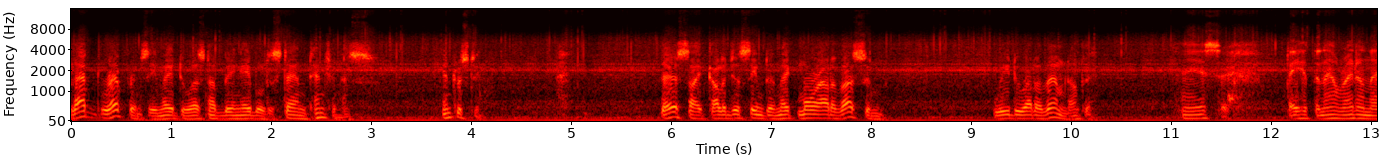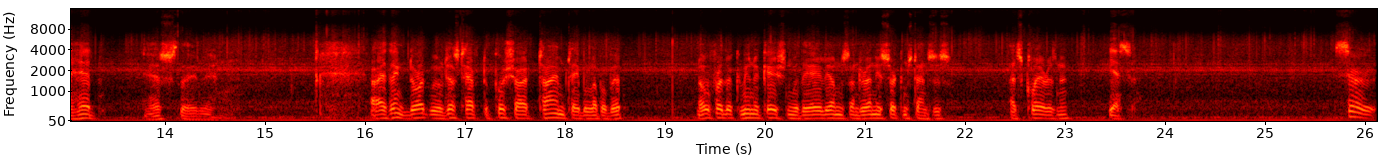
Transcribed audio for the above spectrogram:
That reference he made to us not being able to stand tension is interesting. Their psychologists seem to make more out of us than we do out of them, don't they? Yes, sir. They hit the nail right on the head. Yes, they did. I think, Dort, we'll just have to push our timetable up a bit. No further communication with the aliens under any circumstances. That's clear, isn't it? Yes, sir. Sir,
